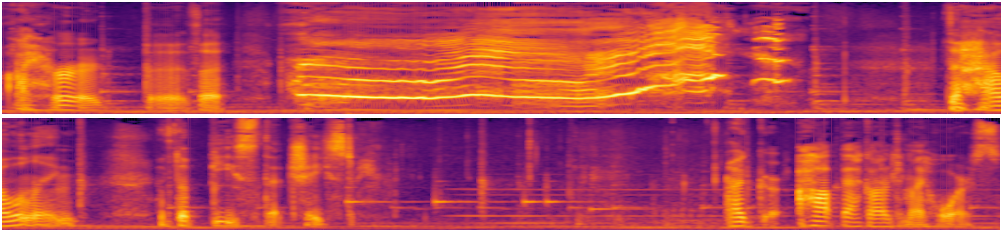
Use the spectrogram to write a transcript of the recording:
I heard the the howling of the beast that chased me. I hopped back onto my horse.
